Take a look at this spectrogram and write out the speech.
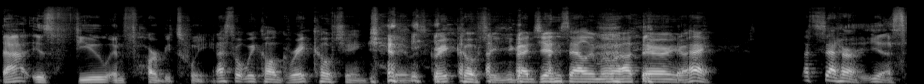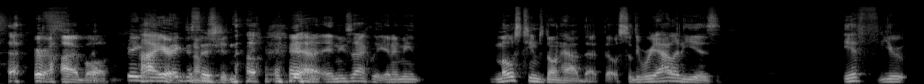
that is few and far between. That's what we call great coaching. Davis. Great coaching. You got Jen Saliamua out there. And you go, hey, let's set her. Yes, set her a high ball. Big, Higher. big No, decision. kidding. No. yeah, and exactly. And I mean, most teams don't have that though. So the reality is, if you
